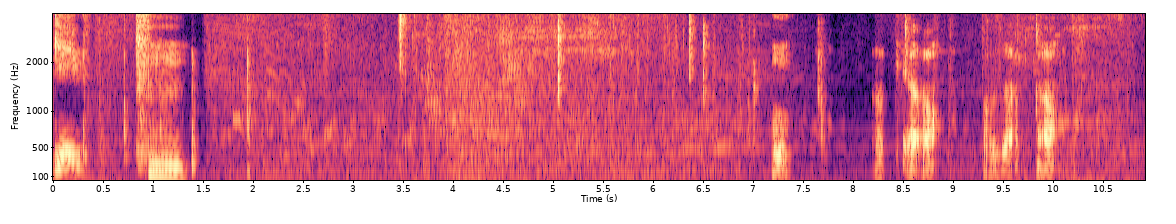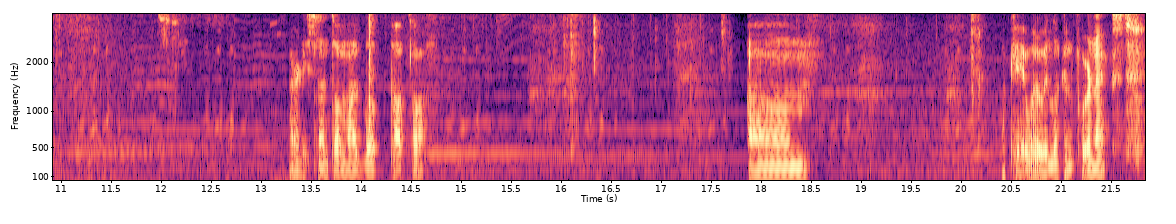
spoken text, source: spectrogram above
game. Hmm. Oh, Okay. Uh oh. What was that? Oh. I already sent all my bots off. Um. Okay, what are we looking for next?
